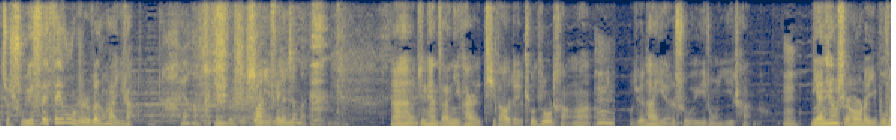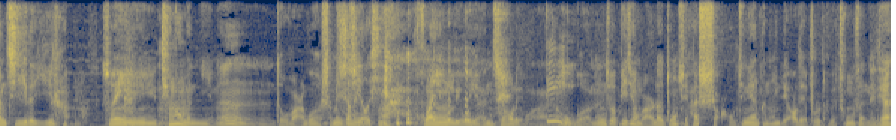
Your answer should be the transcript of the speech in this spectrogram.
就属于非非物质文化遗产。好像还自己灌了一个是一非遗这么大。嗯，今天咱一开始提到的这个 QQ 糖啊，嗯，我觉得它也是属于一种遗产嘛，嗯，年轻时候的一部分记忆的遗产了。所以，听众们，你们都玩过什么游戏？什么游戏啊？欢迎留言交流啊！对然后我们就毕竟玩的东西还少，今天可能聊的也不是特别充分。哪天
